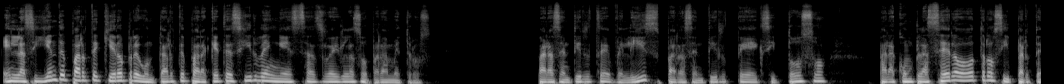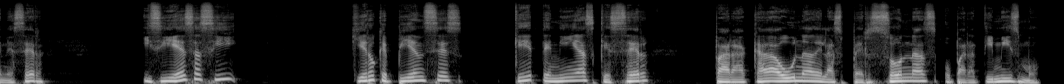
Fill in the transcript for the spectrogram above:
En la siguiente parte quiero preguntarte para qué te sirven esas reglas o parámetros. ¿Para sentirte feliz? ¿Para sentirte exitoso? ¿Para complacer a otros y pertenecer? Y si es así, quiero que pienses qué tenías que ser para cada una de las personas o para ti mismo.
